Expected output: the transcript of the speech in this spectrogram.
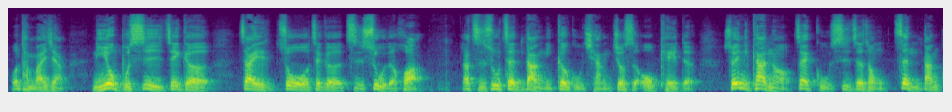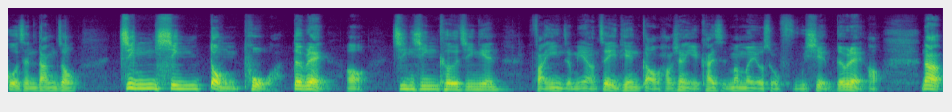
我坦白讲，你又不是这个在做这个指数的话。那指数震荡，你个股强就是 OK 的。所以你看哦，在股市这种震荡过程当中，惊心动魄啊，对不对？哦，金星科今天反应怎么样？这几天搞好像也开始慢慢有所浮现，对不对？好，那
